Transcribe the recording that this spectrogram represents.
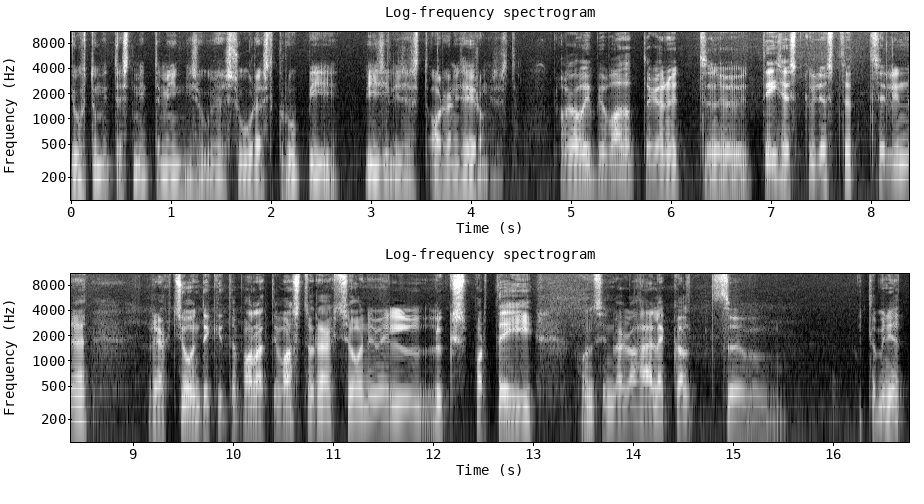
juhtumitest, mitte mingisugusest suurest grupiviisilisest organiseerumisest. Aga võib ju vaadata ka nüüd äh, teisest küljest, et selline reaktsioon tekitab alati vastureaktsiooni, meil üks partei on siin väga häälekalt äh, ütleme nii, et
